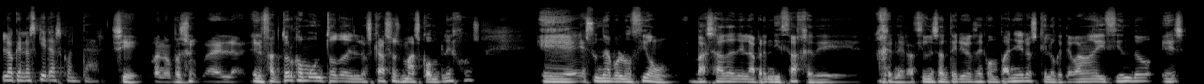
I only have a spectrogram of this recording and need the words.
lo que nos quieras contar. Sí, bueno, pues el, factor común todo en los casos más complejos eh, es una evolución basada en el aprendizaje de generaciones anteriores de compañeros que lo que te van diciendo es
